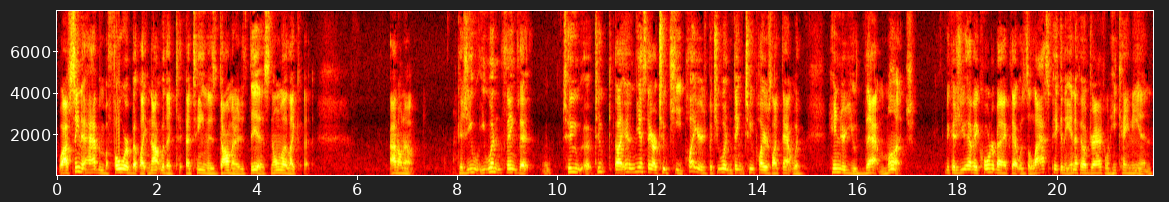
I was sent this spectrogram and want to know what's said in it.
Well, I've seen it happen before, but like not with a, t- a team as dominant as this. Normally, like I don't know, because you you wouldn't think that two uh, two like and yes they are two key players, but you wouldn't think two players like that would hinder you that much, because you have a quarterback that was the last pick in the NFL draft when he came in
